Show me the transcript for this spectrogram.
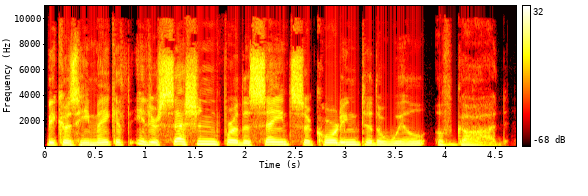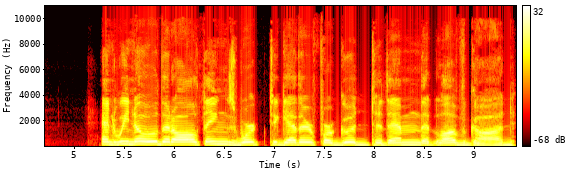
because he maketh intercession for the saints according to the will of God. And we know that all things work together for good to them that love God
